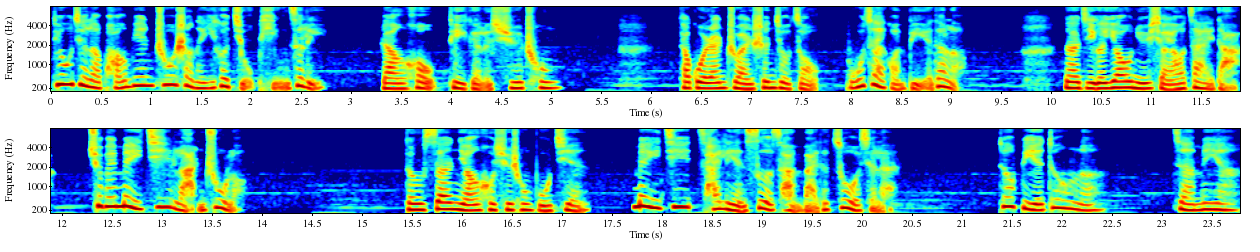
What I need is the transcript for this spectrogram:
丢进了旁边桌上的一个酒瓶子里，然后递给了薛冲。他果然转身就走，不再管别的了。那几个妖女想要再打，却被魅姬拦住了。等三娘和薛冲不见。魅姬才脸色惨白的坐下来，都别动了，咱们呀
